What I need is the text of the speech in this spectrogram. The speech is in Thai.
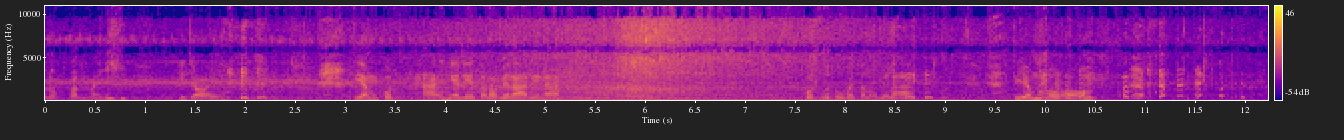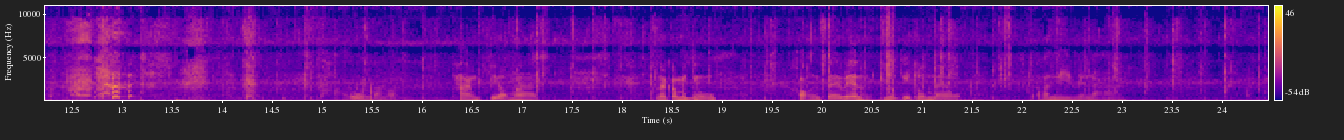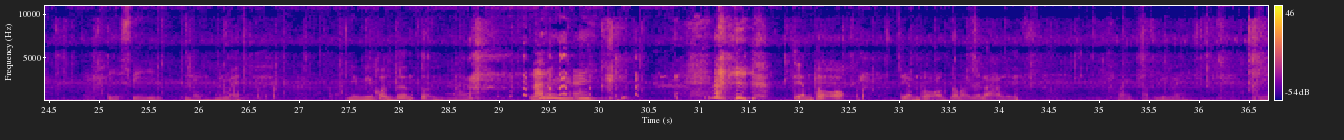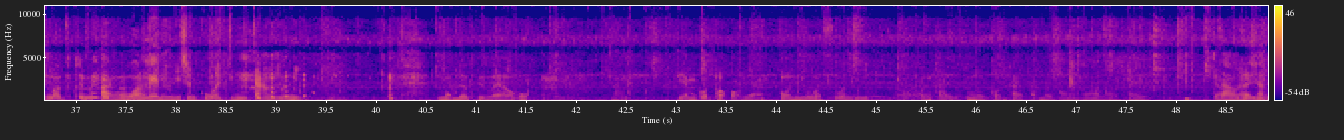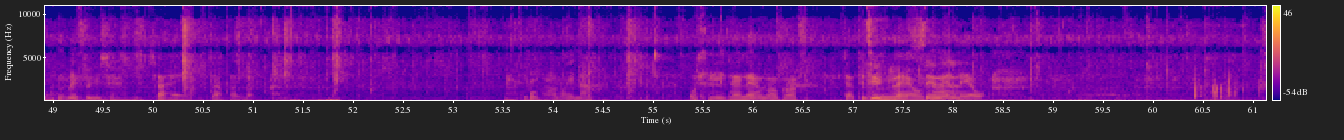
หลบก่อนไหม พี่จอย เตรียมกดหาเฮียเลสตลอดเวลาเลยนะ กดเบอร์โทรไว้ตลอดเวลา เตรียมเขาออกโอ้ทางเปลี่ยวมาก แล้วก็มาหิวของเซเว่นนี่กี่ทุ่มแล้ว ตอนนี้เวลาตีสี่หนูเห็นไหมนี่มีคนเดินสวนมา นั่นไง เตรียมโทรออก เตรียมโทรออกตลอดเวลาเลยถอยกลับดีไหมเราจะฉัขึ้นนไม่ทาได้งกลัวเล่นนี่ฉันกลัวจริงจังนะนี่ มันจะถึงแล้ว นั่น เตรียมกดโทรออกอย่างโอ้นี่โดคนนสวนอีก คนขายมือคนขายปลาหมึกอ๋อเราไปเจ้าที่ฉันเพิ่งไปซื้อใช่ไหมใช่จากนั้นแหละอร่อยนะ โอเคได้แล้วเราก็จะถึงถึงแล้ว เซเว่นค่ะแล้ว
